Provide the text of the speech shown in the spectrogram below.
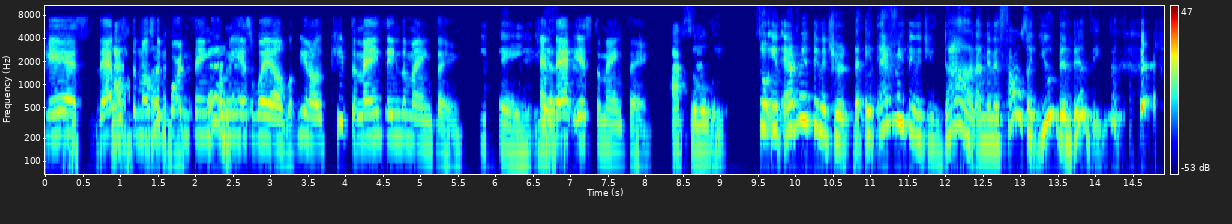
Yes, that was the most important thing for me as well. But you know, keep the main thing the main thing. Thing. And yes. that is the main thing. Absolutely. So in everything that you're in everything that you've done, I mean, it sounds like you've been busy.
